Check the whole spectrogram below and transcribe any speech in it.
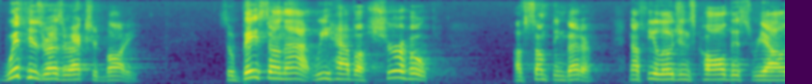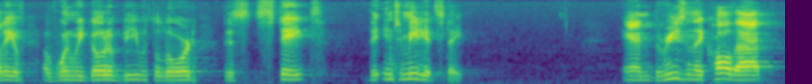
with His resurrection body. So, based on that, we have a sure hope of something better. Now, theologians call this reality of, of when we go to be with the Lord, this state, the intermediate state. And the reason they call that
